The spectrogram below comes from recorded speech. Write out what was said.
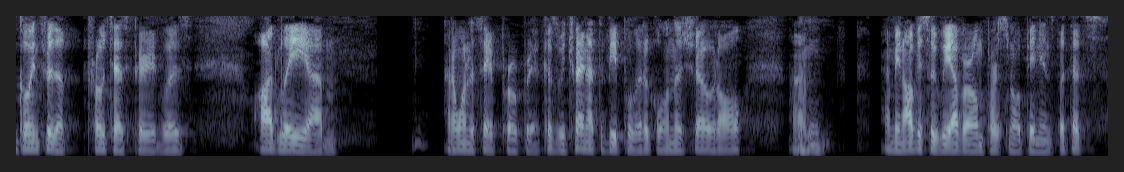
Going through the protest period was oddly, um, I don't want to say appropriate because we try not to be political in this show at all. Um, I mean, obviously we have our own personal opinions, but that's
